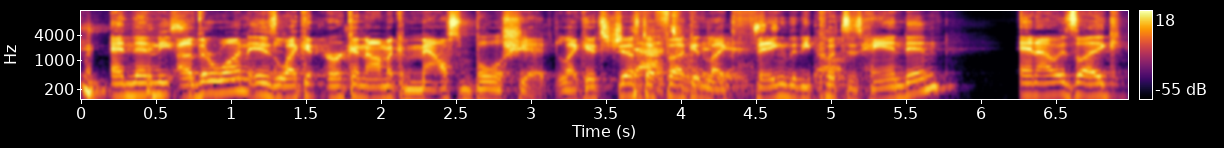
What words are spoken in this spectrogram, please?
And then the other one is like an ergonomic mouse bullshit. Like it's just That's a fucking like is. thing that he puts his hand in. And I was like,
